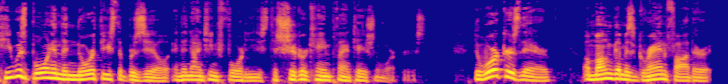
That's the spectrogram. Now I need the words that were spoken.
He was born in the northeast of Brazil in the 1940s to sugarcane plantation workers. The workers there, among them his grandfather,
